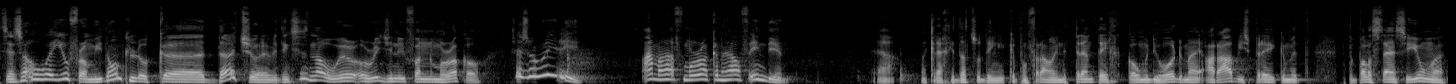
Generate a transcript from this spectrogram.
Ze zei, oh, where you from? You don't look uh, Dutch or everything. Ze zei, no, we're originally from Morocco. Ze zei, oh, really? I'm half Moroccan, half Indian. Ja, dan krijg je dat soort dingen. Ik heb een vrouw in de tram tegengekomen die hoorde mij Arabisch spreken met, met een Palestijnse jongen.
